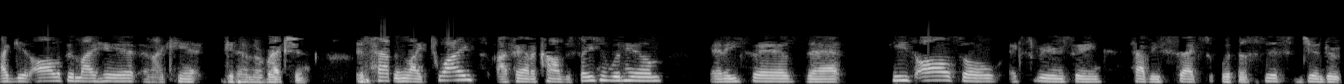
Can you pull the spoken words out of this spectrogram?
I get all up in my head and I can't get an erection. It's happened like twice. I've had a conversation with him and he says that he's also experiencing having sex with a cisgendered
